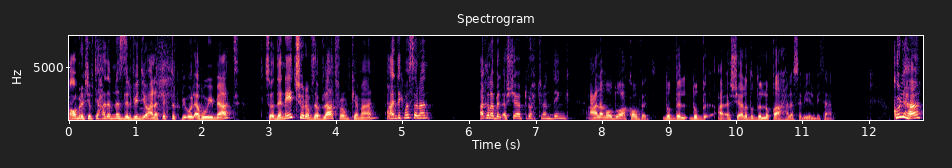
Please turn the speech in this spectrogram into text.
عمرك شفتي حدا منزل فيديو على تيك توك بيقول أبوي مات؟ so the nature of the platform كمان. عندك مثلا أغلب الأشياء بتروح trending على موضوع كوفيد ضد ال... ضد الاشياء اللي ضد اللقاح على سبيل المثال. كلها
